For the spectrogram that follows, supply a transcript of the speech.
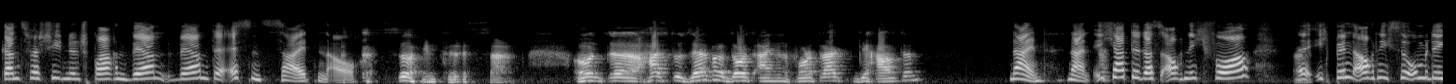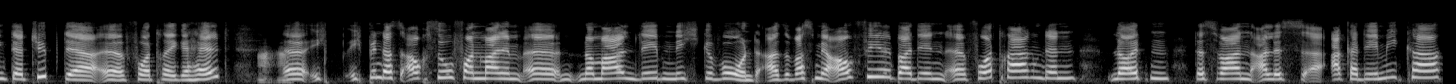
ganz verschiedenen Sprachen während, während der Essenszeiten auch. so interessant. Und äh, hast du selber dort einen Vortrag gehalten? Nein, nein, ich hatte das auch nicht vor. Äh, ich bin auch nicht so unbedingt der Typ, der äh, Vorträge hält. Aha. Äh, ich, ich bin das auch so von meinem äh, normalen Leben nicht gewohnt. Also was mir auffiel bei den äh, vortragenden Leuten, das waren alles äh, Akademiker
